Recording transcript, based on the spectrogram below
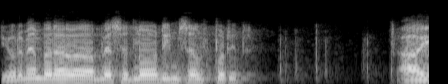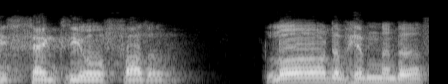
Do you remember how our blessed Lord Himself put it? I thank thee, O Father, Lord of heaven and earth,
